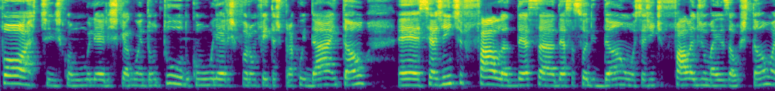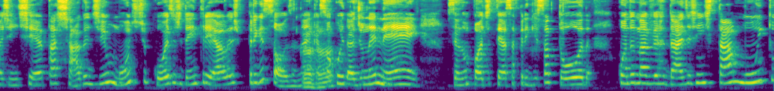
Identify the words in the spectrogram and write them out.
fortes, como mulheres que aguentam tudo, como mulheres que foram feitas para cuidar. Então, é, se a gente fala dessa, dessa solidão, ou se a gente fala de uma exaustão, a gente é taxada de um monte de coisas, dentre elas preguiçosa, né? Uhum. Que é só cuidar de um neném, você não pode ter essa preguiça toda quando na verdade a gente está muito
